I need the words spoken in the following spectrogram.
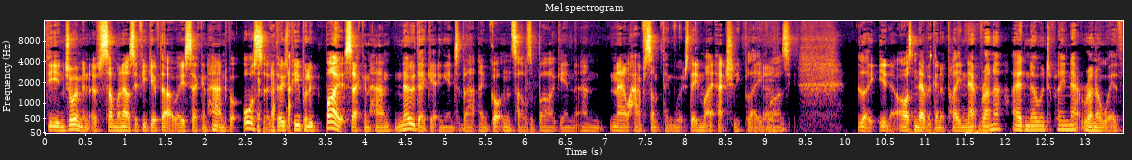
the enjoyment of someone else if you give that away secondhand. But also, those people who buy it secondhand know they're getting into that and got themselves a bargain, and now have something which they might actually play. Was like you know, I was never going to play Netrunner. I had no one to play Netrunner with,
